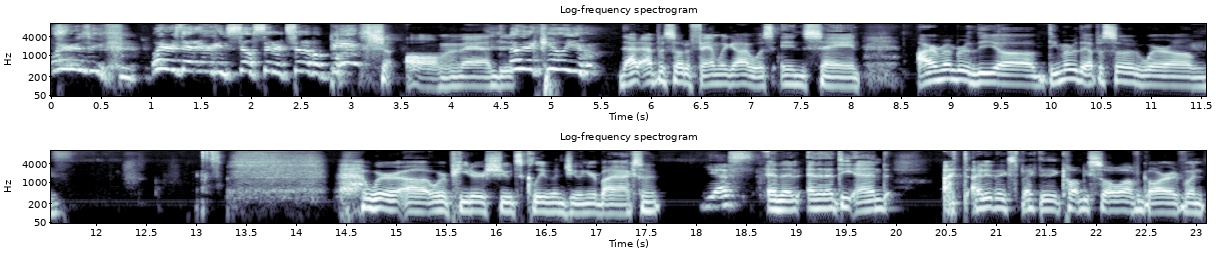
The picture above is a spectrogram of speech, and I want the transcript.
Where is he? Where is that arrogant, self-centered son of a bitch? oh man, dude. I'm gonna kill you." that episode of Family Guy was insane. I remember the uh do you remember the episode where um where uh where Peter shoots Cleveland Jr. by accident? Yes. And then and then at the end I, I didn't expect it. It caught me so off guard when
